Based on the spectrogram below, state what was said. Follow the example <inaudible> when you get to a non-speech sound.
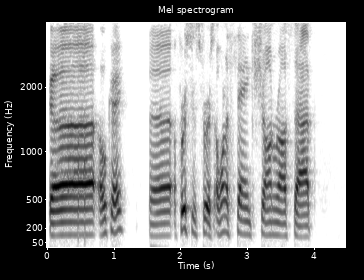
Uh, okay. Uh, first things first, I want to thank Sean Ross Sapp,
